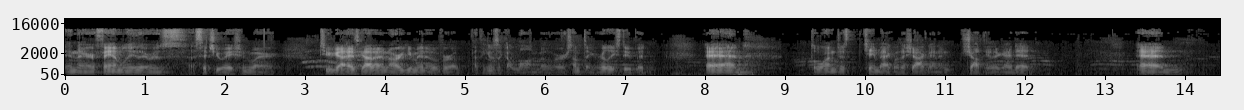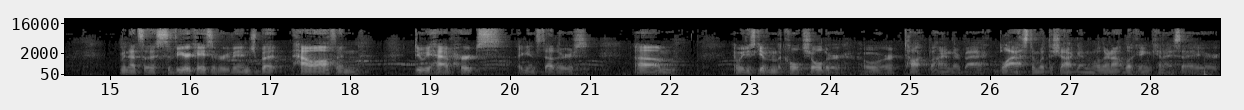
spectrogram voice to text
in their family there was a situation where two guys got in an argument over a, I think it was like a lawnmower or something really stupid, and the one just came back with a shotgun and shot the other guy dead. And I mean that's a severe case of revenge, but how often do we have hurts against others, um, and we just give them the cold shoulder or talk behind their back, blast them with the shotgun while they're not looking, can I say, or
